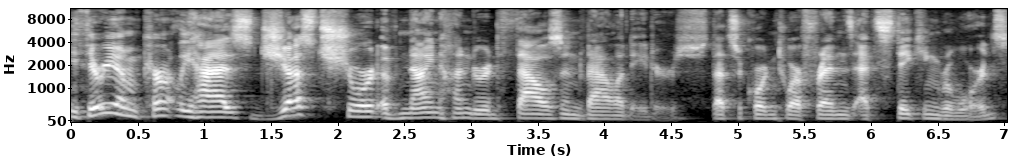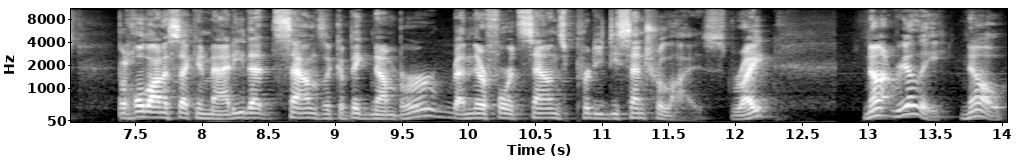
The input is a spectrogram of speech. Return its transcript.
Ethereum currently has just short of 900,000 validators. That's according to our friends at Staking Rewards. But hold on a second, Maddie, that sounds like a big number, and therefore it sounds pretty decentralized, right? Not really, no.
